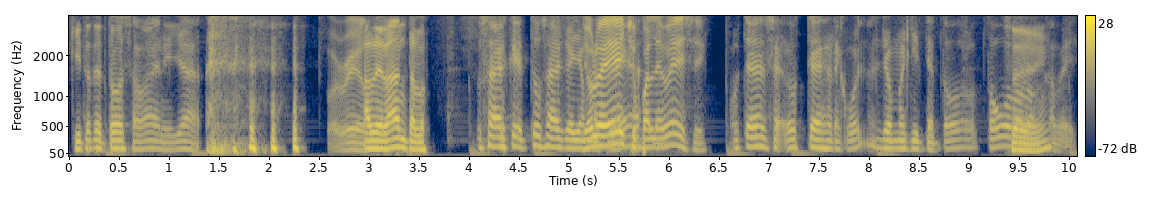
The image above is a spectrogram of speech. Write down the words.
quítate toda esa vaina y ya. For real. Adelántalo. Tú sabes que, tú sabes que yo, Yo me lo he hecho un par de veces. Ustedes, ustedes recuerdan, yo me quité todo, todos Sí. los cabellos.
